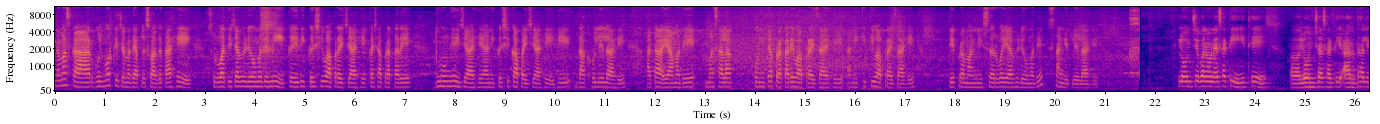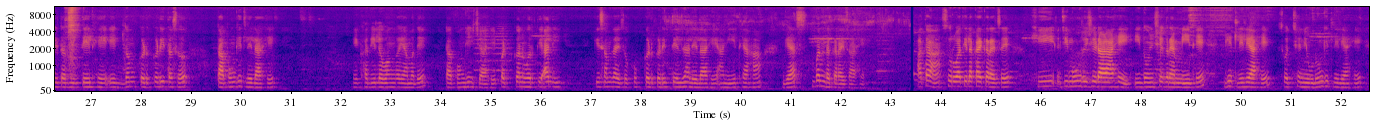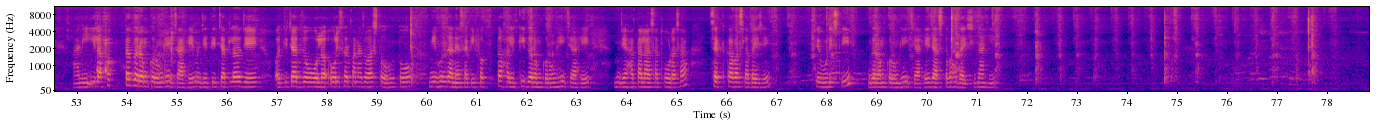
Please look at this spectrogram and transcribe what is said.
नमस्कार गुलमोर किचनमध्ये आपलं स्वागत आहे. सुरुवातीच्या व्हिडिओमध्ये मी कैरी कशी वापरायची आहे कशा प्रकारे धुवून घ्यायची आहे आणि कशी कापायची आहे हे दाखवलेलं आहे. आता यामध्ये मसाला कोणत्या प्रकारे वापरायचा आहे आणि किती वापरायचा आहे ते प्रमाण मी सर्व या व्हिडिओमध्ये सांगितलेलं आहे. लोणचे बनवण्यासाठी इथे लोणच्यासाठी अर्धा लिटर मी तेल हे एकदम कडकडीत असं तापून घेतलेलं आहे. एखादी लवंग यामध्ये टाकून घ्यायची आहे. पटकन वरती आली की समजायचं खूप कडकडीत तेल झालेलं आहे आणि इथे हा गॅस बंद करायचा आहे. आता सुरुवातीला काय करायचं आहे ही जी मोहरीची डाळ आहे ही दोनशे ग्रॅम मी इथे घेतलेली आहे. स्वच्छ निवडून घेतलेली आहे. आणि हिला फक्त गरम करून घ्यायचं आहे. म्हणजे तिच्यातलं जे तिच्यात जो ओल ओलसरपणा जो असतो तो निघून जाण्यासाठी फक्त हलकी गरम करून घ्यायची आहे. म्हणजे हाताला असा थोडासा चटका बसला पाहिजे. तेवढीच ती गरम करून घ्यायची आहे. जास्त भाजायची नाही.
